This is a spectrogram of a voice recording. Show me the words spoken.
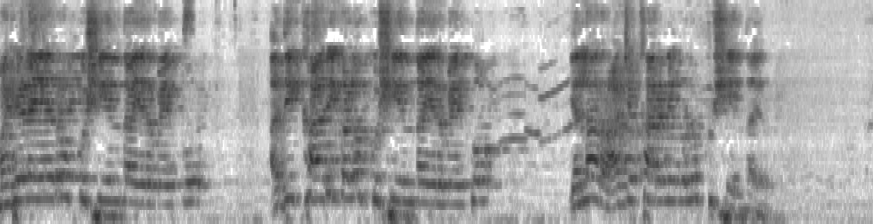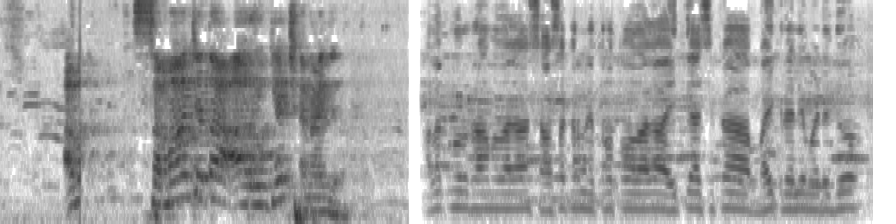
ಮಹಿಳೆಯರು ಖುಷಿಯಿಂದ ಇರಬೇಕು. ಅಧಿಕಾರಿಗಳು ಖುಷಿಯಿಂದ ಇರಬೇಕು. ಎಲ್ಲ ರಾಜಕಾರಣಿಗಳು ಖುಷಿಯಿಂದ ಇರಬೇಕು. ಸಮಾಜದ ಆರೋಗ್ಯ ಚೆನ್ನಾಗಿರುತ್ತೆ. ಅಲಕ್ನೂರು ಗ್ರಾಮದಾಗ ಶಾಸಕರ ನೇತೃತ್ವದಾಗ ಐತಿಹಾಸಿಕ ಬೈಕ್ ರ್ಯಾಲಿ ಮಾಡಿದ್ದು.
